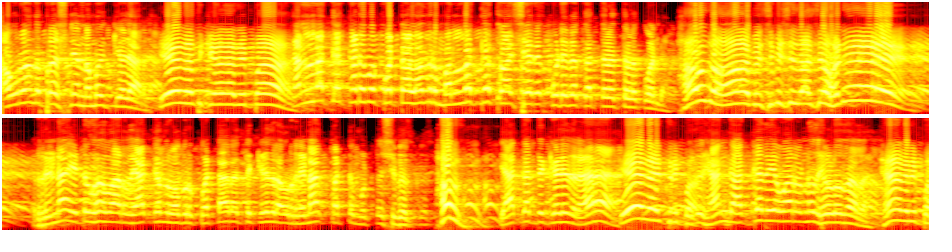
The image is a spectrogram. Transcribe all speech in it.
ಅವರೊಂದು ಪ್ರಶ್ನೆ ನಮಗ್ ಕೇಳ್ಯಾರ. ಏನಂತ ಕೇಳ್ಯಾರಿಪ್ಪ? ಕಲ್ಲಕ್ಕ ಕಡಬ ಕೊಟ್ಟಾಳ ಅಂದ್ರೆ ಮಲ್ಲಕ್ಕ ದ್ವಾಸೇರೆ ಕುಡಿಬೇಕಂತ ತಿಳ್ಕೊಂಡ. ಹೌದಾ? ಬಿಸಿ ಬಿಸಿ ದಾಸೆ ಹೊಡಿ. ಋಣ ಇಟ್ಕೋಬಾರ್ದು. ಯಾಕಂದ್ರೆ ಒಬ್ರು ಕೊಟ್ಟಾರ ಅಂತ ಕೇಳಿದ್ರೆ ಅವ್ರು ಋಣ ಕೊಟ್ಟು ಮುಟ್ಟಿಸ್ಬೇಕು. ಹೌದು. ಯಾಕಂತ ಕೇಳಿದ್ರೆ ಇದು ಹೆಂಗ ಅಕ್ಕದೇವಾರ ಅನ್ನೋದು ಹೇಳೋದದ ಹೆಂಗ್ರಿಪ್ಪ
